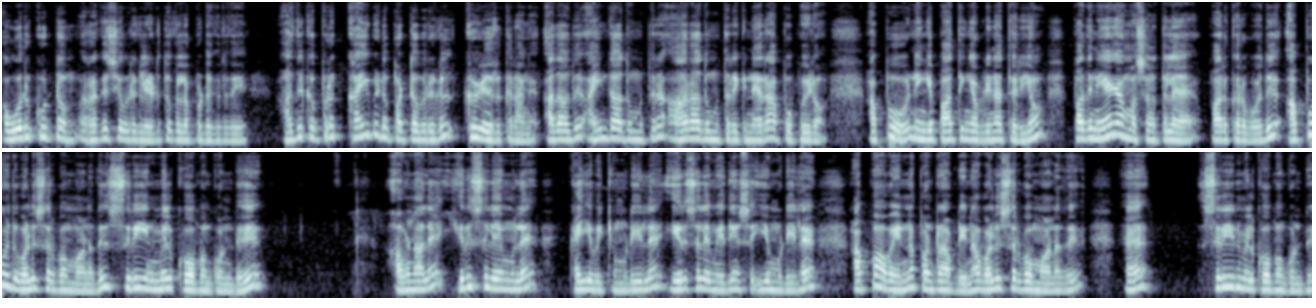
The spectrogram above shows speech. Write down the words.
ஒரு கூட்டம் ரகசியவர்கள் எடுத்துக்கொள்ளப்படுகிறது. அதுக்கப்புறம் கைவிடப்பட்டவர்கள் கீழே இருக்கிறாங்க. அதாவது ஐந்தாவது முத்திரை ஆறாவது முத்திரைக்கு நேராக அப்போ போயிடும். அப்போது நீங்கள் பார்த்தீங்க அப்படின்னா தெரியும் பதினேழாம் வசனத்தில் பார்க்குற போது அப்பொழுது வலுசர்பமானது சிறியின் மேல் கோபம் கொண்டு அவனால் எருசலேமில் கையை வைக்க முடியல எருசலேம் எதையும் செய்ய முடியல. அப்போ அவன் என்ன பண்ணுறான் அப்படின்னா வலுசர்பமானது அஹ், சிறியின் மேல் கோபம் கொண்டு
